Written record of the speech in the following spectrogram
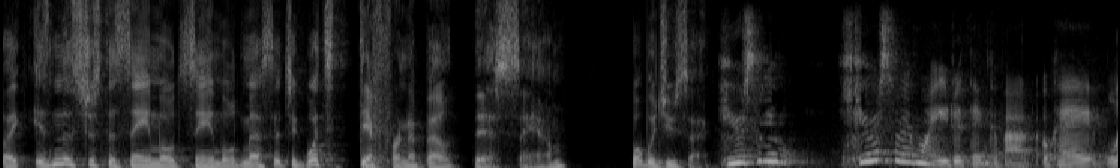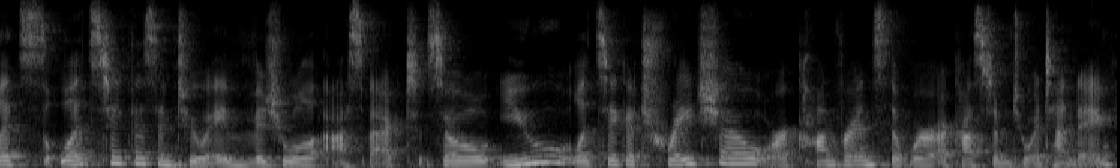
like, isn't this just the same old, same old message? Like, what's different about this, Sam? What would you say? Here's what I, here's what I want you to think about. Okay, let's let's take this into a visual aspect. So you let's take a trade show or a conference that we're accustomed to attending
